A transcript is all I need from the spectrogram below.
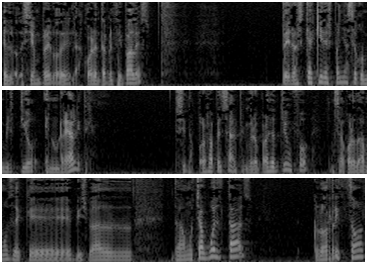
es lo de siempre, lo de las 40 principales. Pero es que aquí en España se convirtió en un reality. Si nos ponemos a pensar, primero para el triunfo, nos acordamos de que Bisbal daba muchas vueltas con los rizos,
